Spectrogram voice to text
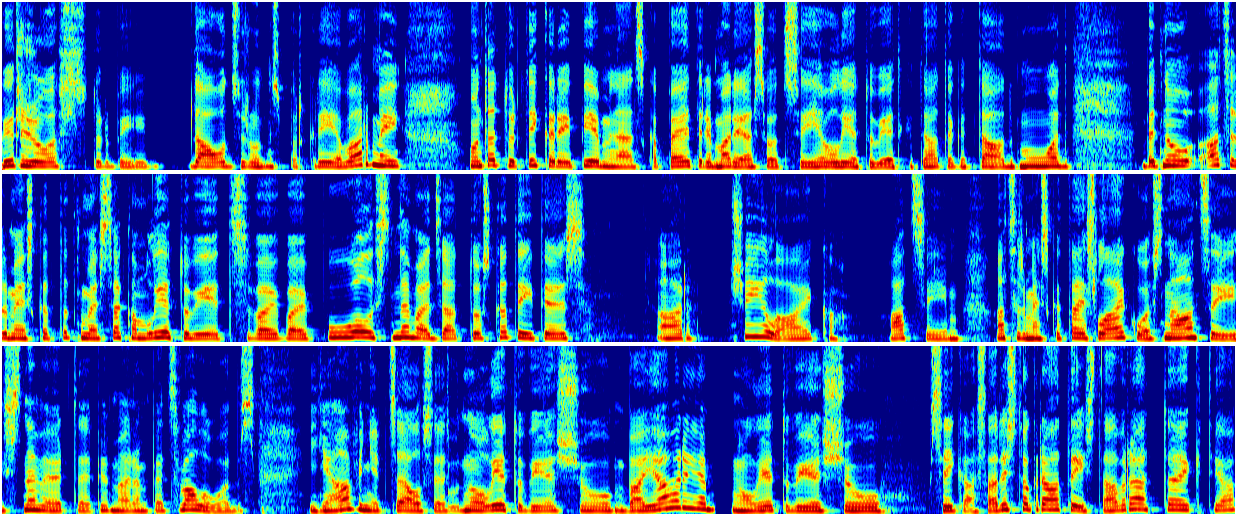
Biržos, tur bija daudz runas par Krievu armiju. Un tad tur tika arī pieminēts, ka Pēterim arī esot sieva lietuvieta, ka tā tagad tāda moda. Bet nu, atceramies, ka tad, kad mēs sakam lietuvietis vai, vai polis, nevajadzētu to skatīties ar šī laika acīm. Atceramies, ka tais laikos nācijas nevērtē, piemēram, pēc valodas. Jā, viņi ir cēlusies no lietuviešu bajāriem, no lietuviešu sīkās aristokrātijas, tā varētu teikt. Jā.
